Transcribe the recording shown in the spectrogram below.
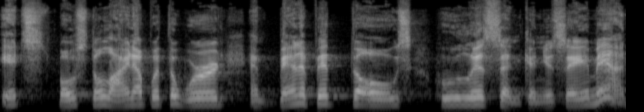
It's supposed to line up with the Word and benefit those who listen. Can you say amen?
